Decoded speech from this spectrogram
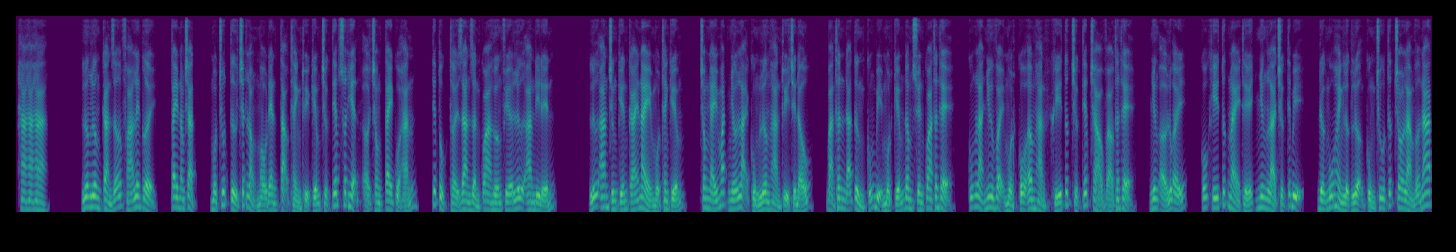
ha ha ha. Lương lương càng dỡ phá lên cười, tay nắm chặt, một chút từ chất lỏng màu đen tạo thành thủy kiếm trực tiếp xuất hiện ở trong tay của hắn, tiếp tục thời gian dần qua hướng phía lữ an đi đến. Lữ an chứng kiến cái này một thanh kiếm, trong nháy mắt nhớ lại cùng lương hàn thủy chiến đấu bản thân đã từng cũng bị một kiếm đâm xuyên qua thân thể, cũng là như vậy một cô âm hàn khí tức trực tiếp trào vào thân thể, nhưng ở lúc ấy, cố khí tức này thế nhưng là trực tiếp bị được ngũ hành lực lượng cùng chu tức cho làm vỡ nát,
